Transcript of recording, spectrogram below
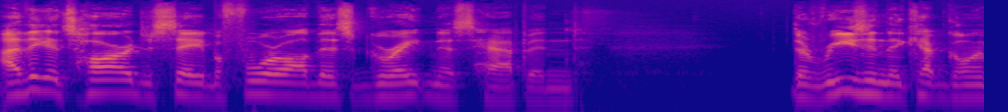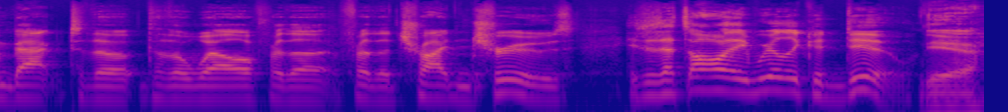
I think it's hard to say before all this greatness happened the reason they kept going back to the to the well for the for the tried and trues is because that's all they really could do. Yeah.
